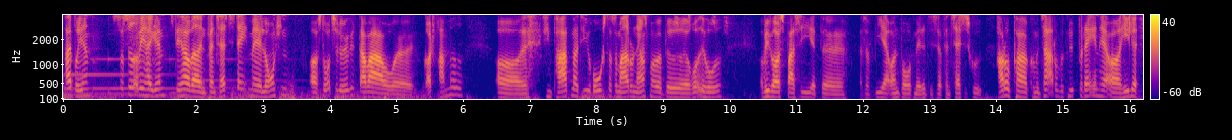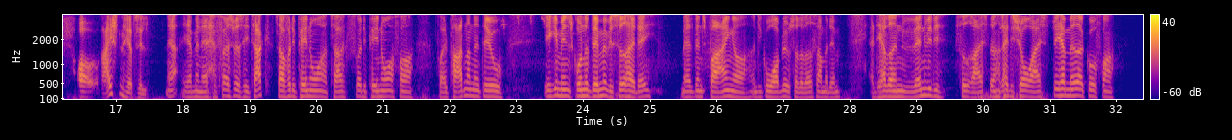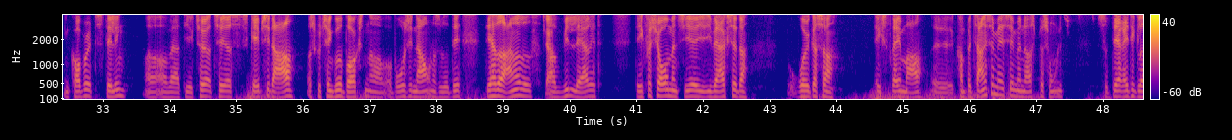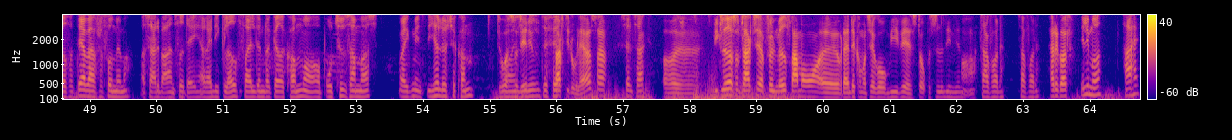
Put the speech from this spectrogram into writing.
Hej Brian, så sidder vi her igen. Det har været en fantastisk dag med launchen, og stort tillykke. Der var jo øh, godt fremmøde, og øh, din partner, de roster så meget, du nærmest må være blevet øh, rød i hovedet. Og vi vil også bare sige, at øh, altså, vi er on board med det. Det ser fantastisk ud. Har du et par kommentarer, du vil knytte på dagen her, og hele og rejsen hertil? Ja, jamen, øh, først vil jeg sige tak. Tak for de pæne ord, og tak for de pæne ord for, for alle partnerne. Det er jo ikke mindst grundet dem, at vi sidder her i dag med al den sparring og, og de gode oplevelser, der har været sammen med dem. Ja, det har været en vanvittig fed rejse. Det er en rigtig sjov rejse. Det her med at gå fra en corporate stilling og, og være direktør til at skabe sit eget og skulle tænke ud af boksen og, og bruge sit navn osv., det, det har været anderledes ja. og vildt lærerigt. Det er ikke for sjovt, at man siger, at iværksætter rykker sig ekstremt meget. Øh, kompetencemæssigt, men også personligt. Så det er jeg rigtig glad for. Det har jeg i hvert fald fået med mig. Og så er det bare en fed dag. Jeg er rigtig glad for alle dem, der gad at komme og, og bruge tid sammen med os. Og ikke mindst, I har lyst til at komme. Det var så lidt. Det er fedt. Tak fordi du vil have os her. Selv tak. Og øh, vi glæder os som sagt til at følge med fremover, øh, hvordan det kommer til at gå. Vi vil stå på sidelinjen. Oh, tak for det. Tak for det. Ha' det godt. I lige måde. Hej.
